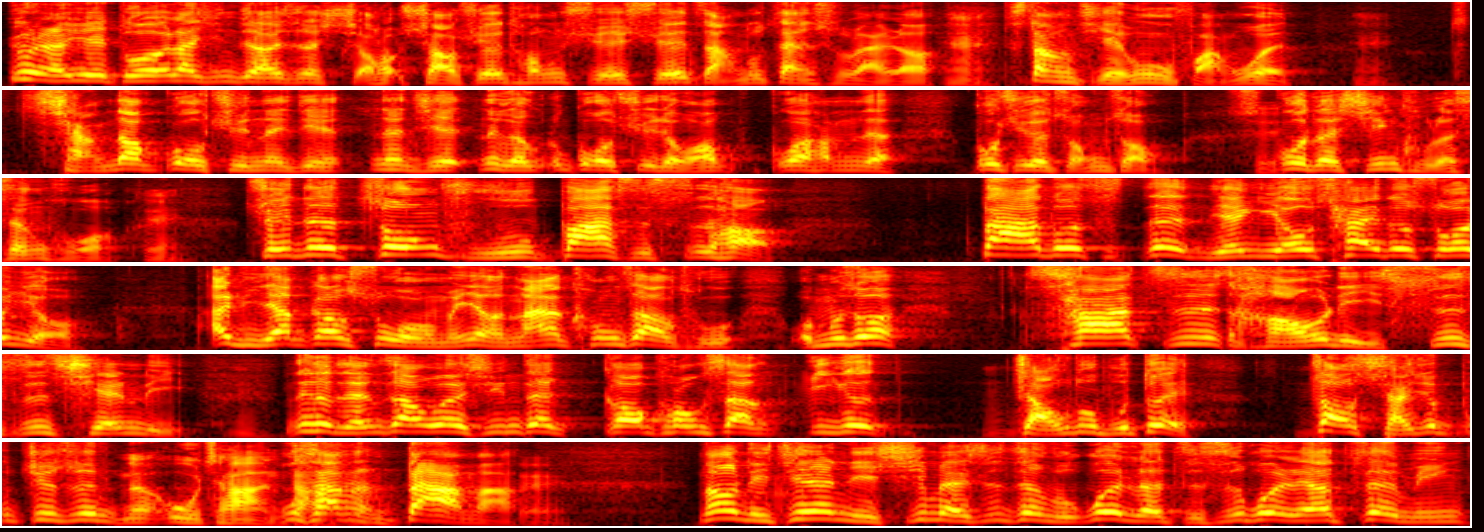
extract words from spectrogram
越来越多赖清德的小小学同学、学长都站出来了，上节目访问，想到过去那件那些那个过去的我过他们的过去的种种，过得辛苦的生活。对，所以那中福八十四号，大家都是那连邮差都说有啊，你要告诉我们有拿个空照图，我们说差之毫厘，失之千里。那个人造卫星在高空上一个角度不对。照起来就不就是那误差误差很大嘛？对，然后你今天你新北市政府为了只是为了要证明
